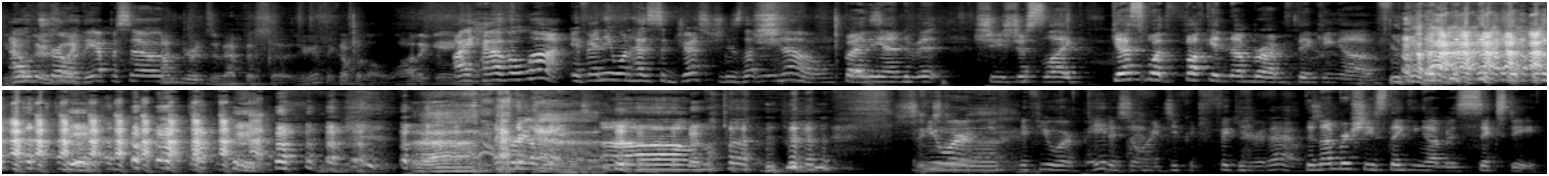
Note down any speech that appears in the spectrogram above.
You know, there's outro like of the episode. hundreds of episodes. You're gonna have to come up with a lot of games. I have a lot. If anyone has suggestions, let me know. By the end of it, she's just like, "Guess what fucking number I'm thinking of?" um, if you were if you were Betazoids, you could figure it out. the number she's thinking of is sixty.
